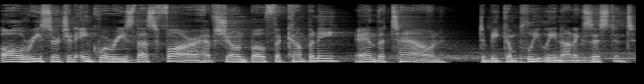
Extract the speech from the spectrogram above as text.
all research and inquiries thus far have shown both the company and the town to be completely non-existent.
